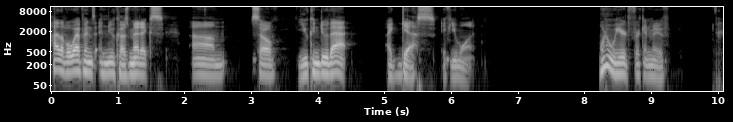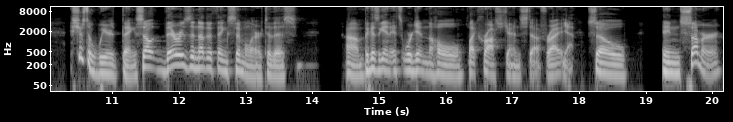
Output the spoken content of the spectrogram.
high level weapons, and new cosmetics. Um, so you can do that, I guess, if you want. What a weird freaking move. It's just a weird thing. So there is another thing similar to this. Um, because again, it's we're getting the whole like cross gen stuff, right? Yeah. So in summer,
